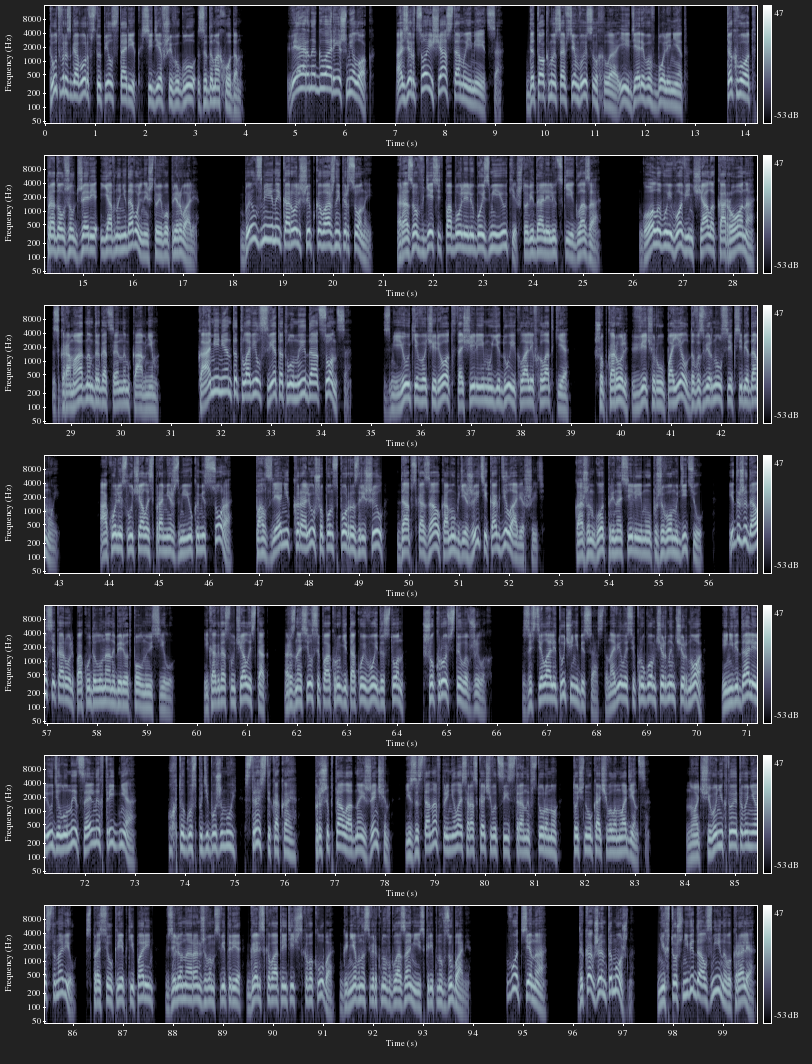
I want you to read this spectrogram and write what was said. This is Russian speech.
Тут в разговор вступил старик, сидевший в углу за дымоходом. «Верно говоришь, милок. Озерцо и сейчас там и имеется. Да мы совсем высохло, и дерева в боли нет». «Так вот», — продолжил Джерри, явно недовольный, что его прервали. Был змеиный король шибко важной персоной. Разов в десять поболее любой змеюки, что видали людские глаза. Голову его венчала корона с громадным драгоценным камнем. Камень этот ловил свет от луны до от солнца. Змеюки в очеред тащили ему еду и клали в холодке, чтоб король в вечеру упоел да возвернулся к себе домой. А коли случалось промеж змеюками ссора, Ползли они к королю, чтоб он спор разрешил, да обсказал, кому где жить и как дела вершить. Каждый год приносили ему по живому дитю, и дожидался король, покуда луна наберет полную силу. И когда случалось так, разносился по округе такой вой да стон, что кровь стыла в жилах. Застилали тучи небеса, становилось и кругом черным черно, и не видали люди луны цельных три дня. «Ух ты, Господи Боже мой, страсть-то какая!» Прошептала одна из женщин и, застонав, принялась раскачиваться из стороны в сторону, точно укачивала младенца. «Но отчего никто этого не остановил?» — спросил крепкий парень в зелено-оранжевом свитере гальского атлетического клуба, гневно сверкнув глазами и скрипнув зубами. «Вот тена! Да как же это можно? Никто ж не видал змеиного короля!»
